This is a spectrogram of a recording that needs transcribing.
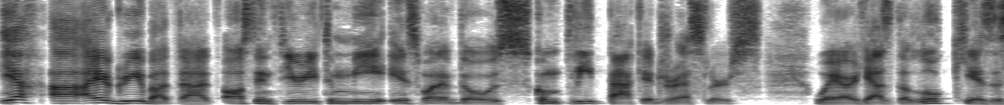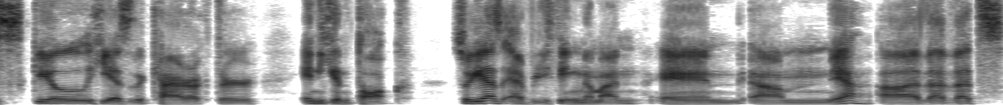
Yeah, uh, I agree about that. Austin Theory to me is one of those complete package wrestlers where he has the look, he has the skill, he has the character, and he can talk. So he has everything naman. And um, yeah, uh, that, that's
